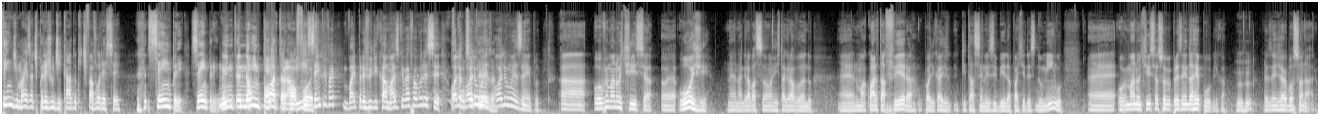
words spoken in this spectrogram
tende mais a te prejudicar do que te favorecer. sempre, sempre. Não, não, não importa qual mim, for. sempre vai, vai prejudicar mais do que vai favorecer. Olha, olha, um, olha um exemplo. Uh, houve uma notícia uh, hoje, né, na gravação, a gente está gravando uh, numa quarta-feira, o podcast que está sendo exibido a partir desse domingo. É, houve uma notícia sobre o presidente da República, uhum. o presidente Jair Bolsonaro.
